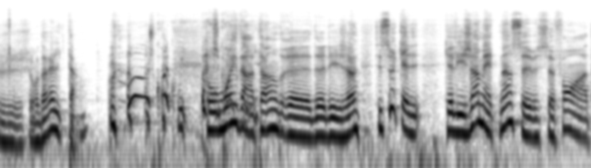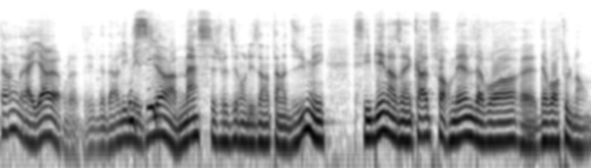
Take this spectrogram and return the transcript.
Je- je- on aurait le temps. Oh, je crois que oui. Au moins d'entendre euh, de les gens. C'est sûr que, que les gens maintenant se, se font entendre ailleurs. là. Dans les Aussi. médias en masse, je veux dire, on les a entendus, mais c'est bien dans un cadre formel d'avoir euh, d'avoir tout le monde.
